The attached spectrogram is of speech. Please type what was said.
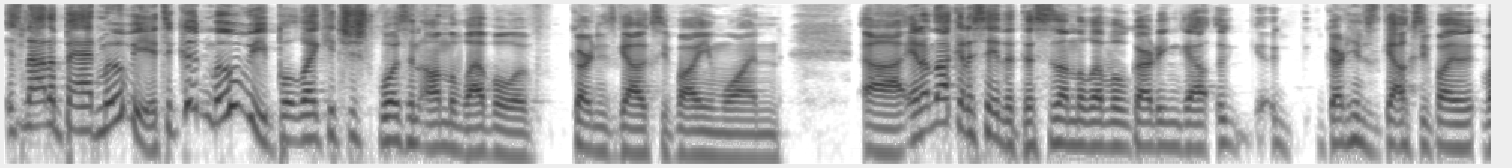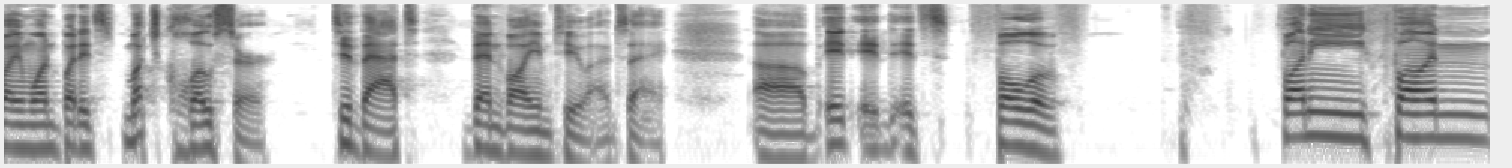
is not a bad movie. It's a good movie, but like it just wasn't on the level of Guardians of the Galaxy Volume One. Uh, and I'm not going to say that this is on the level of Guardian Gal- uh, Guardians of the Galaxy Volume, Volume One, but it's much closer to that than Volume Two. I would say. Uh, it, it it's full of funny, fun.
